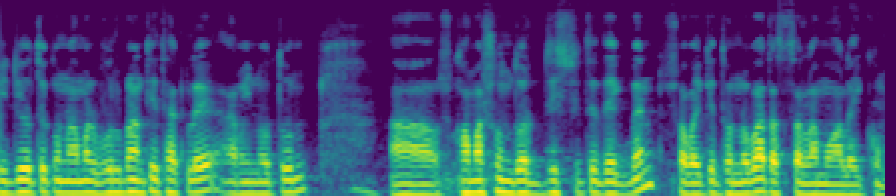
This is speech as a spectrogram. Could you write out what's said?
ভিডিওতে কোনো আমার ভুলভ্রান্তি থাকলে আমি নতুন ক্ষমা সুন্দর দৃষ্টিতে দেখবেন। সবাইকে ধন্যবাদ, আসসালামু আলাইকুম।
